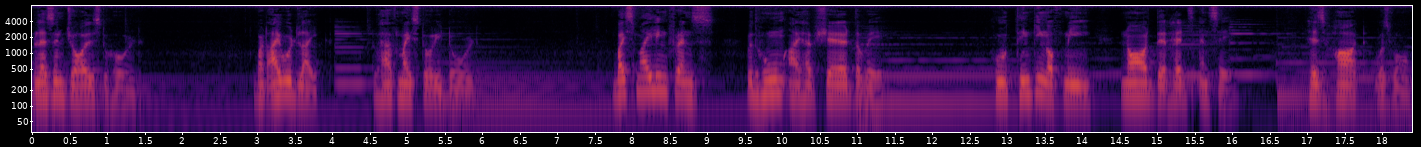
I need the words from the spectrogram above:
pleasant joys to hold. But I would like to have my story told by smiling friends with whom I have shared the way, who thinking of me nod their heads and say, His heart was warm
